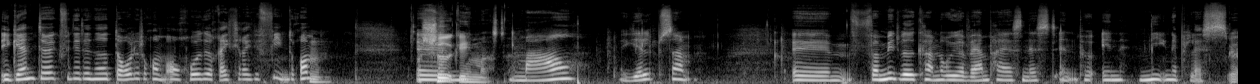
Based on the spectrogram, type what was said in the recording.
igen, det er jo ikke, fordi det er noget dårligt rum overhovedet. Det er et rigtig, rigtig fint rum. Mm. Og sød Øhm, Game Master. Meget hjælpsom. Øhm, for mit vedkommende ryger Vampires Nest ind på en 9. plads. Ja.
